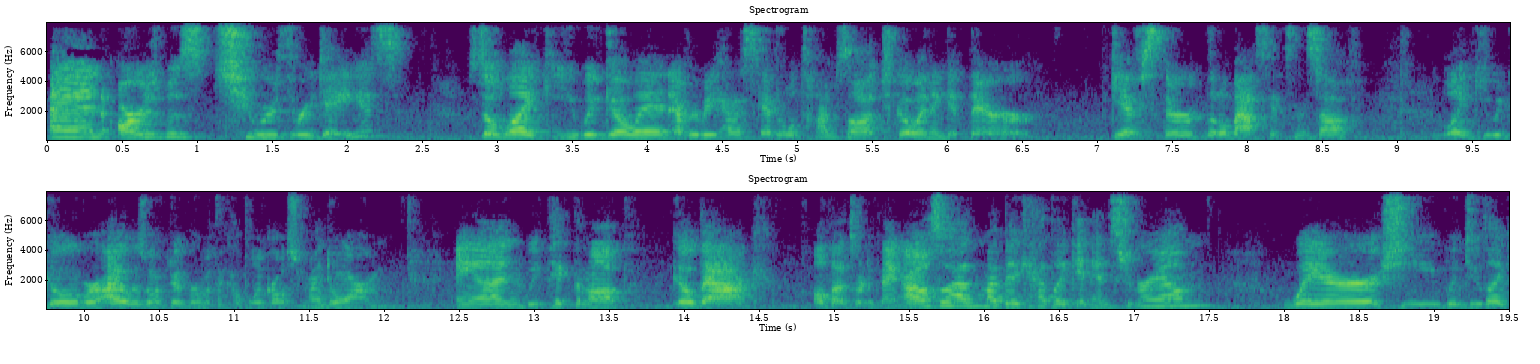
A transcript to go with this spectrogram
And ours was two or three days. So like you would go in, everybody had a scheduled time slot to go in and get their gifts, their little baskets and stuff. Like you would go over, I always walked over with a couple of girls from my dorm and we pick them up, go back, all that sort of thing. I also had my big had like an Instagram where she would do like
